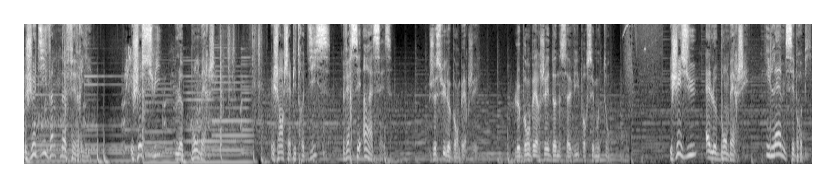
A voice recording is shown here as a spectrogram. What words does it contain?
Jeudi 29 février. Je suis le bon berger. Jean chapitre 10, versets 1 à 16. Je suis le bon berger. Le bon berger donne sa vie pour ses moutons. Jésus est le bon berger. Il aime ses brebis.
